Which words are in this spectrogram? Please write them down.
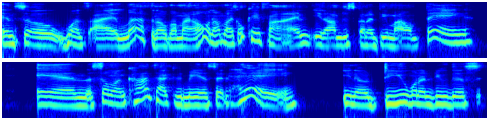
And so once I left and I was on my own, I'm like, okay, fine. You know, I'm just going to do my own thing. And someone contacted me and said, hey, you know, do you want to do this?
